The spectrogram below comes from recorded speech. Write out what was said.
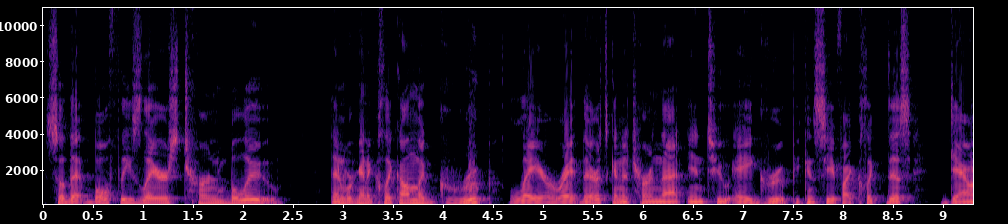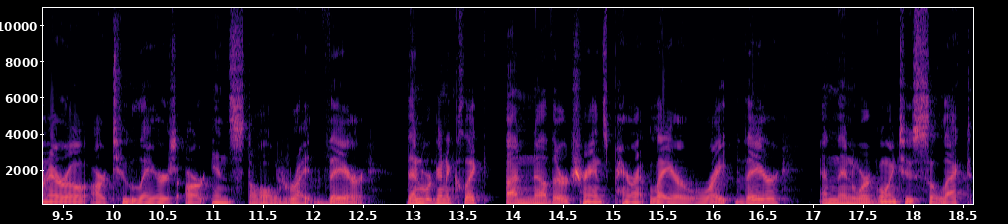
so that both these layers turn blue. Then we're going to click on the group layer right there. It's going to turn that into a group. You can see if I click this down arrow, our two layers are installed right there. Then we're going to click another transparent layer right there and then we're going to select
